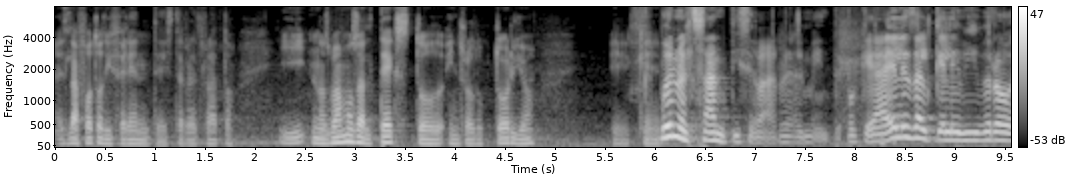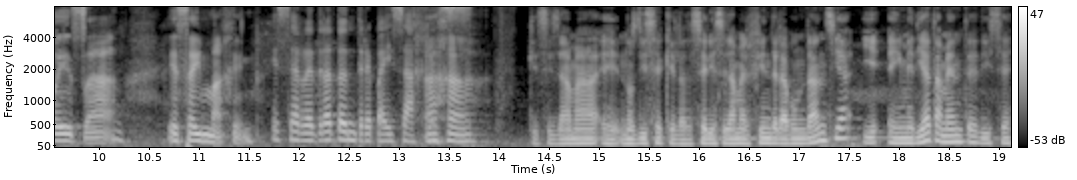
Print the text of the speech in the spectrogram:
es la foto diferente, este retrato. Y nos vamos al texto introductorio. eh, que, Bueno, el Santi se va realmente, porque a él es al que le vibró esa, esa imagen. Ese retrato entre paisajes. Ajá. que se llama, eh, nos dice que la serie se llama El fin de la abundancia y, e inmediatamente dice,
